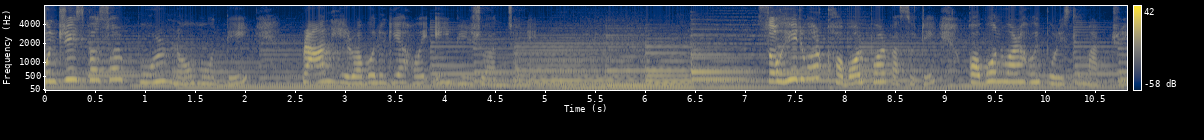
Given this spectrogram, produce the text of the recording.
ঊনত্ৰিছ বছৰ পূৰ নহওঁতেই প্ৰাণ হেৰুৱাবলগীয়া হয় এই বীৰ জোৱানজনে। শ্বহীদ হোৱাৰ খবৰ পোৱাৰ পাছতেই ক'ব নোৱাৰা হৈ পৰিছিল মাতৃ।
